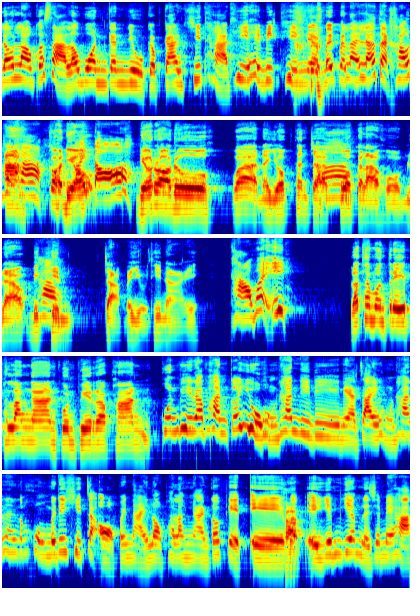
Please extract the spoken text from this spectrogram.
แล้วเราก็สารวนกันอยู่กับการคิดหาที่ให้บิ๊กทินเนี่ย ไม่เป็นไรแล้วแต่เขาเถอะค่ะอะก็เดี๋ยว ไปต่อ เดี๋ยวรอดูว่านายกท่านจะอ่าควบกลาโหม แล้วบิ๊กค่ะทินจะไปอยู่ที่ไหน ข่าวมาอีก รัฐมนตรีพลังงานคุณพีรพันธ์ คุณพีรพันธ์ก็อยู่ของท่านดีๆ เนี่ยใจของท่านท่านก็คงไม่ได้คิดจะออกไปไหนหรอกพลังงานก็เกรดเอครับ แบบเอเยี่ยมๆเลยใช่ไหมคะ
